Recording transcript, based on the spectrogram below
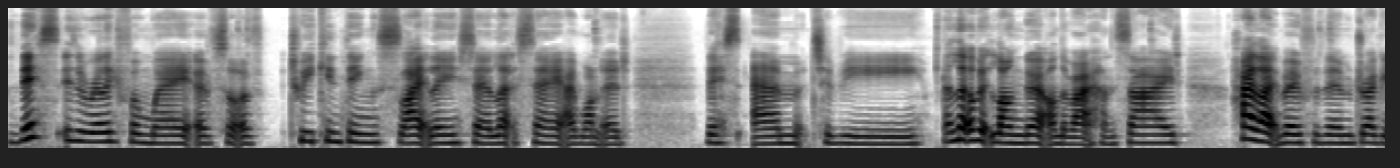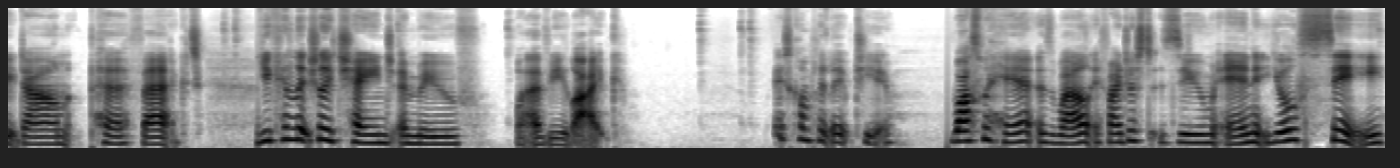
this is a really fun way of sort of tweaking things slightly. So let's say I wanted this M to be a little bit longer on the right hand side, highlight both of them, drag it down, perfect. You can literally change and move whatever you like. It's completely up to you. Whilst we're here as well, if I just zoom in, you'll see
